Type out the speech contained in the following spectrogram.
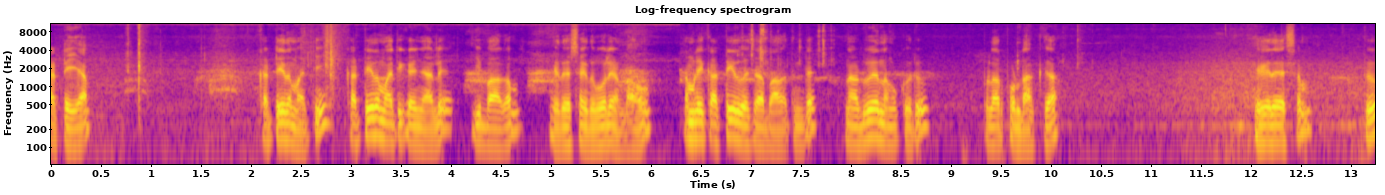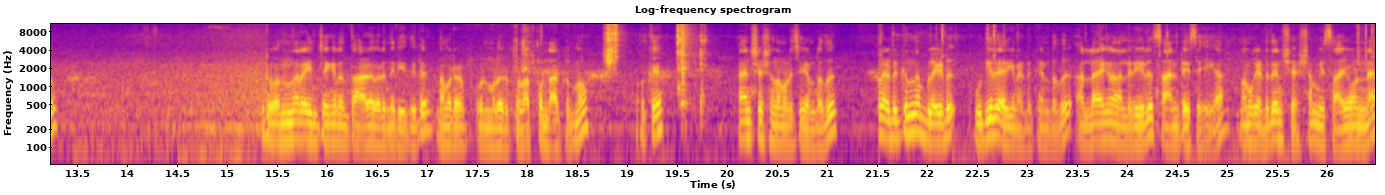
കട്ട് ചെയ്യാം. കട്ട് ചെയ്ത് മാറ്റി കട്ട് ചെയ്ത് മാറ്റി കഴിഞ്ഞാൽ ഈ ഭാഗം ഏകദേശം ഇതുപോലെ ഉണ്ടാവും. നമ്മൾ ഈ കട്ട് ചെയ്ത് വെച്ച ആ ഭാഗത്തിന്റെ നടുവേ നമുക്കൊരു പിളർപ്പുണ്ടാക്കുക ഏകദേശം ഒരു ഒരു ഒന്നര ഇഞ്ചെങ്കിലും താഴെ വരുന്ന രീതിയിൽ നമ്മൾ നമ്മളൊരു പിളർപ്പുണ്ടാക്കുന്നു ഓക്കെ അതിനുശേഷം നമ്മൾ ചെയ്യേണ്ടത് നമ്മൾ എടുക്കുന്ന ബ്ലേഡ് പുതിയതായിരിക്കണം എടുക്കേണ്ടത്. അല്ലെങ്കിൽ നല്ല രീതിയിൽ സാനിറ്റൈസ് ചെയ്യുക. നമുക്ക് എടുത്തതിന് ശേഷം ഈ സയോണിനെ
